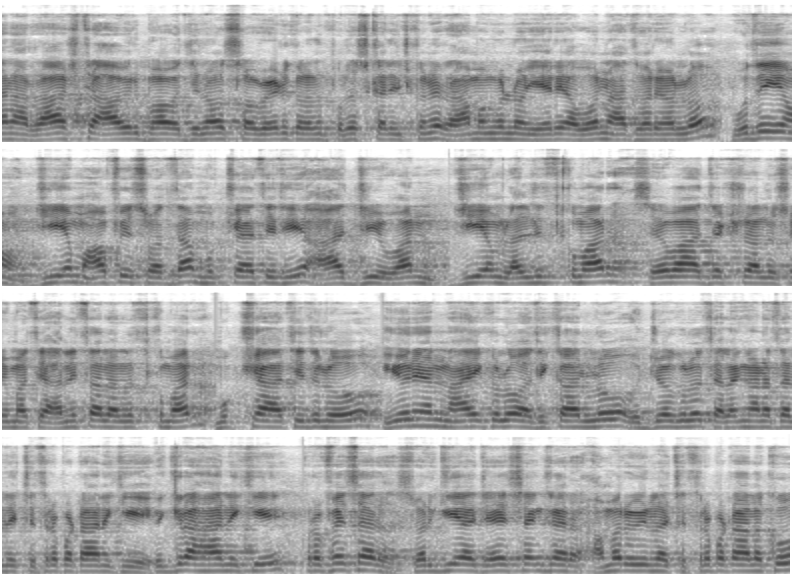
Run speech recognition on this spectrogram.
తెలంగాణ రాష్ట్ర ఆవిర్భావ దినోత్సవ వేడుకలను పురస్కరించుకుని రామగుండం ఏరియా వన్ ఆధ్వర్యంలో ఉదయం జిఎం ఆఫీస్ వద్ద ముఖ్య అతిథి RG one GM Lalith Kumar సేవా అధ్యక్షురాలు శ్రీమతి అనిత లలిత్ కుమార్ ముఖ్య అతిథులు యూనియన్ నాయకులు అధికారులు ఉద్యోగులు తెలంగాణ తల్లి చిత్రపటానికి విగ్రహానికి ప్రొఫెసర్ స్వర్గీయ జయశంకర్ అమరవీరుల చిత్రపటాలకు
